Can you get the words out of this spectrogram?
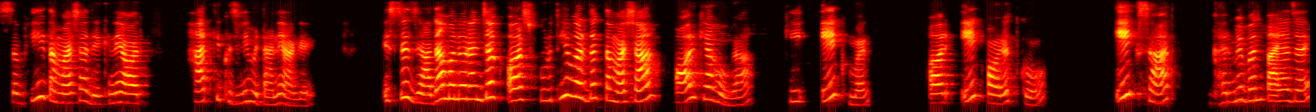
सभी तमाशा देखने और हाथ की खुजली मिटाने आ गए। इससे ज़्यादा मनोरंजक और स्फूर्तिवर्धक तमाशा और क्या होगा कि एक मर्द और एक औरत को एक साथ घर में बंद पाया जाए।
